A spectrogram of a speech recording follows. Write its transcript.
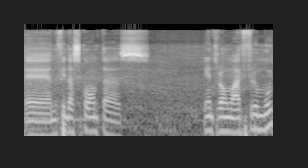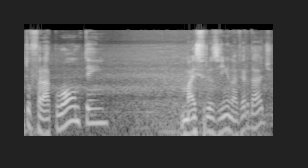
É, no fim das contas, entrou um ar frio muito fraco ontem, mais friozinho na verdade,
